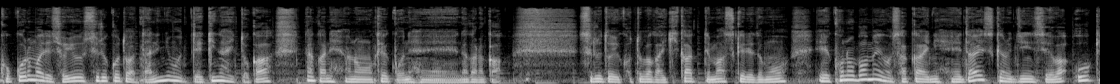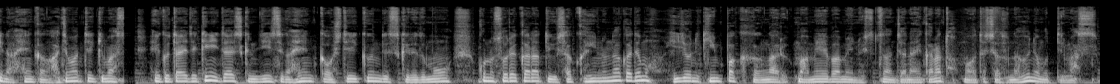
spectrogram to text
心まで所有することは誰にもできないとか、なんかね、あの、結構ね、えー、なかなか、鋭い言葉が行き交ってますけれども、えー、この場面を境に、え、大輔の人生は大きな変化が始まっていきます。え、具体的に大輔の人生が変化をしていくんですけれども、このそれからという作品の中でも非常に緊迫感がある、まあ、名場面の一つなんじゃないかなと、まあ、私はそんな風に思っています。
